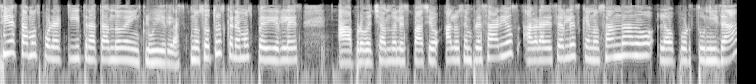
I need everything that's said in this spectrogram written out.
Sí estamos por aquí tratando de incluirlas. Nosotros queremos pedirles, aprovechando el espacio, a los empresarios, agradecerles que nos han dado la oportunidad,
